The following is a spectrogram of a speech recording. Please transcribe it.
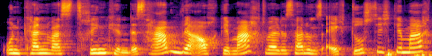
und kann was trinken. Das haben wir auch gemacht, weil das hat uns echt durstig gemacht.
